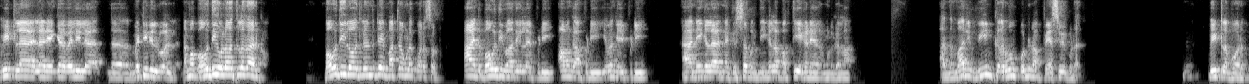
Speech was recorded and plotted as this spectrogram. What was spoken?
வீட்டுல இல்லை எங்க வெளியில இந்த மெட்டீரியல் வேர்ல்டு நம்ம பௌதிக உலகத்துலதான் இருக்கோம். பௌதிக உலகத்துல இருந்துட்டு மற்றவங்களை குறை சொல்றோம். ஆஹ் இந்த பௌதிவாதிகள் இப்படி அவங்க அப்படி இவங்க இப்படி. ஆஹ் நீங்களாம் என்ன கிருஷ்ண பக்தி நீங்களாம் பக்தியே கிடையாது உங்களுக்கு எல்லாம் அந்த மாதிரி வீண் கர்வம் கொண்டு நான் பேசவே கூடாது. வீட்டுல போறது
